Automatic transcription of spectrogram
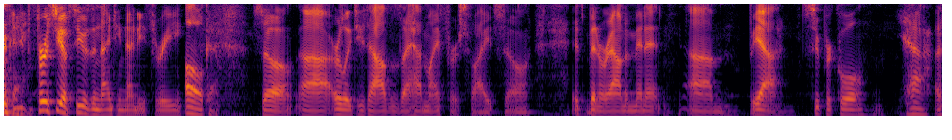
okay. first ufc was in 1993 Oh, okay. so uh, early 2000s, I had my first fight. So it's been around a minute. Um, but yeah, super cool. Yeah. I,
